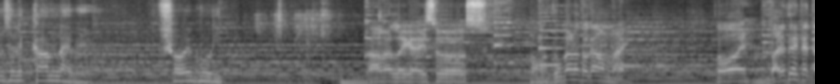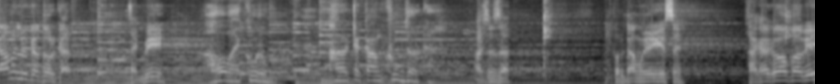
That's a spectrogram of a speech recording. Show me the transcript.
অঞ্চলে কাম নাই ভাই সবাই গরিব। কামে লেগাইছস আমার দোকানে তো কাম নাই। তয় বাড়িতে একটা কামের লোকের দরকার থাকবি? হ ভাই করুন। আমার একটা কাম খুব দরকার। আচ্ছা যা। তোর কাম হয়ে গেছে। থাকা খাওয়া পাবি?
